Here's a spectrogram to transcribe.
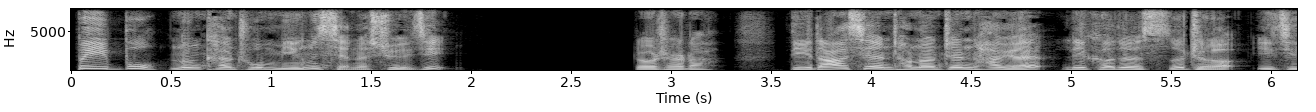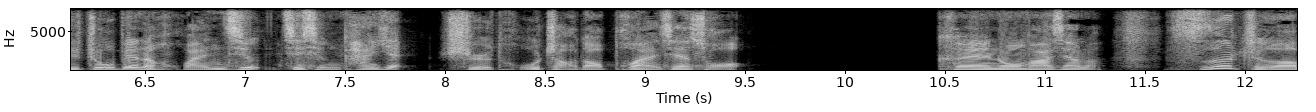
背部能看出明显的血迹。这时的抵达现场的侦查员立刻对死者以及周边的环境进行勘验，试图找到破案线索。勘验中发现了死者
